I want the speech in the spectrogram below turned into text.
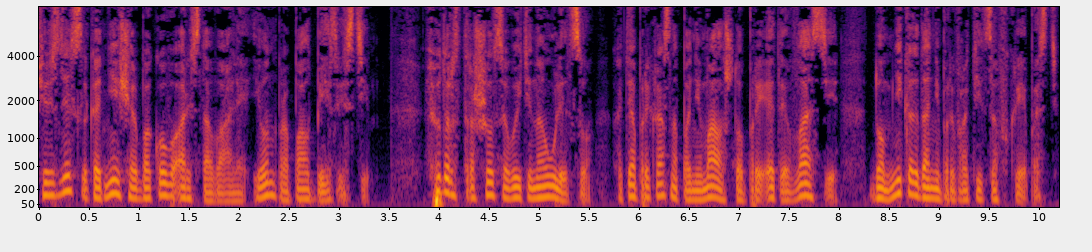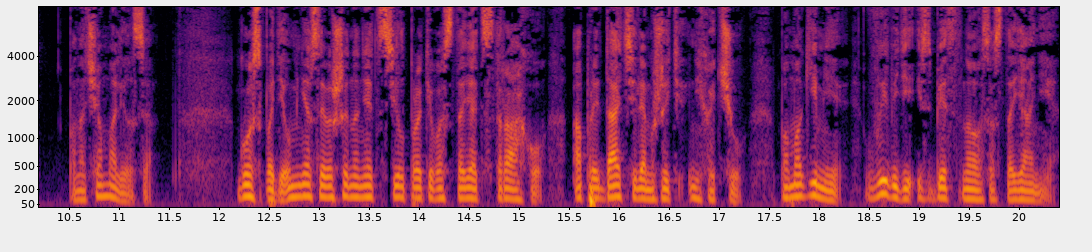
Через несколько дней Щербакова арестовали, и он пропал без вести. Федор страшился выйти на улицу, хотя прекрасно понимал, что при этой власти дом никогда не превратится в крепость. По ночам молился: Господи, у меня совершенно нет сил противостоять страху, а предателям жить не хочу. Помоги мне, выведи из бедственного состояния.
